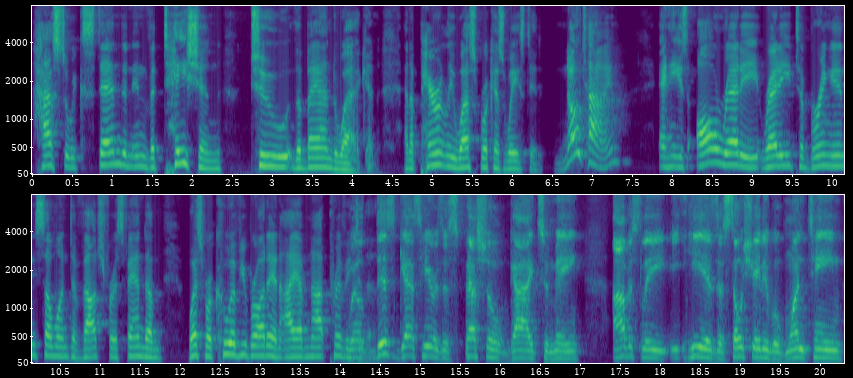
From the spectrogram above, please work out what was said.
has to extend an invitation to the bandwagon. And apparently, Westbrook has wasted no time and he's already ready to bring in someone to vouch for his fandom. Westbrook, who have you brought in? I am not privy well, to this. this guest here is a special guy to me. Obviously, he is associated with one team.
